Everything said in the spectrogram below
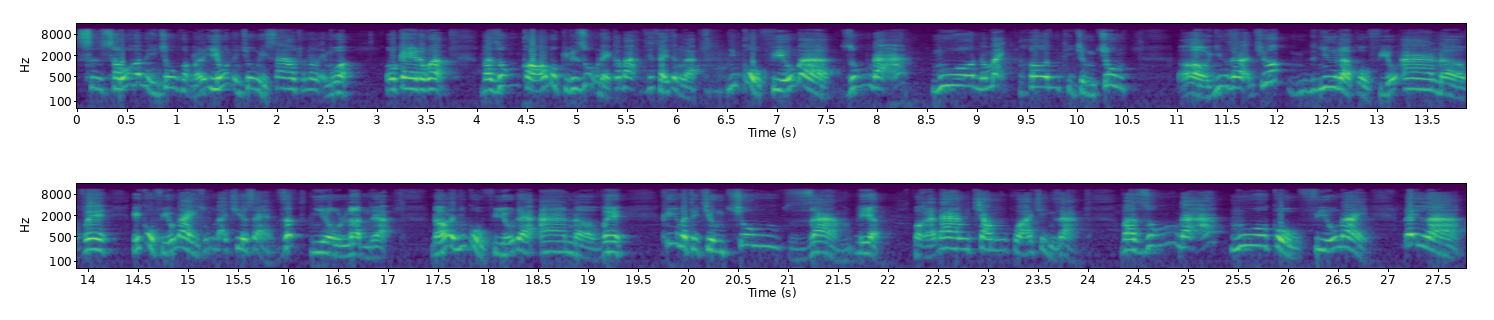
xấu hơn thị chung hoặc nó yếu hơn thị chung thì sao chúng ta lại mua? Ok, đúng không ạ? Và Dũng có một cái ví dụ để các bạn sẽ thấy rằng là những cổ phiếu mà Dũng đã mua nó mạnh hơn thị trường chung ở những giai đoạn trước như là cổ phiếu ANV cái cổ phiếu này Dũng đã chia sẻ rất nhiều lần rồi ạ đó là những cổ phiếu là ANV khi mà thị trường chung giảm điểm hoặc là đang trong quá trình giảm, và Dũng đã mua cổ phiếu này, đây là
